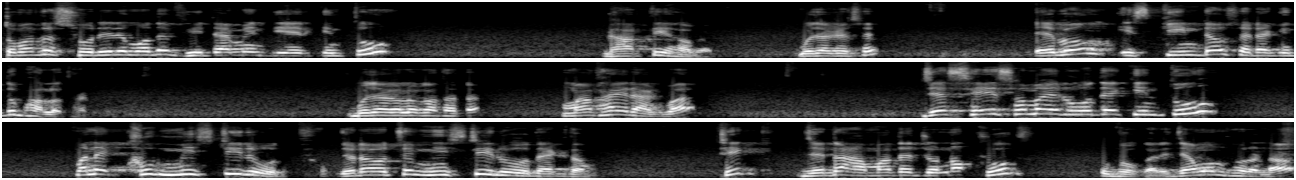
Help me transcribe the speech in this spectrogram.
তোমাদের শরীরের মধ্যে ভিটামিন ডি এর কিন্তু ঘাটতি হবে। বোঝা গেছে? এবং স্কিনটাও সেটা কিন্তু ভালো থাকবে। বোঝা গেল কথাটা? মাথায় রাখবা যে সেই সময় রোদে কিন্তু মানে খুব মিষ্টি রোদ, যেটা হচ্ছে মিষ্টি রোদ একদম, ঠিক? যেটা আমাদের জন্য খুব উপকারী। যেমন ধরে নাও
